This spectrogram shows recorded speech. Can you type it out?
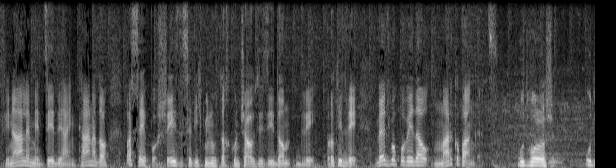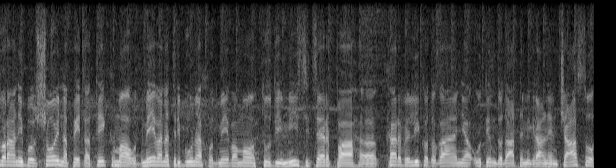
Finale med ZDA in Kanado pa se je po 60 minutah končal z izidom 2 proti 2. Več bo povedal Marko Pankrc. V, dvorani Bolšoj napeta tekma, odmeva na tribunah, odmevamo tudi mi, sicer pa uh, kar veliko dogajanja v tem dodatnem igralnem času.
